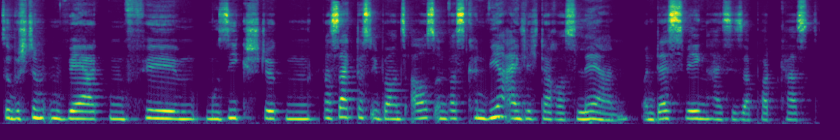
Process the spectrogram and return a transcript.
zu bestimmten Werken, Filmen, Musikstücken? Was sagt das über uns aus und was können wir eigentlich daraus lernen? Und deswegen heißt dieser Podcast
